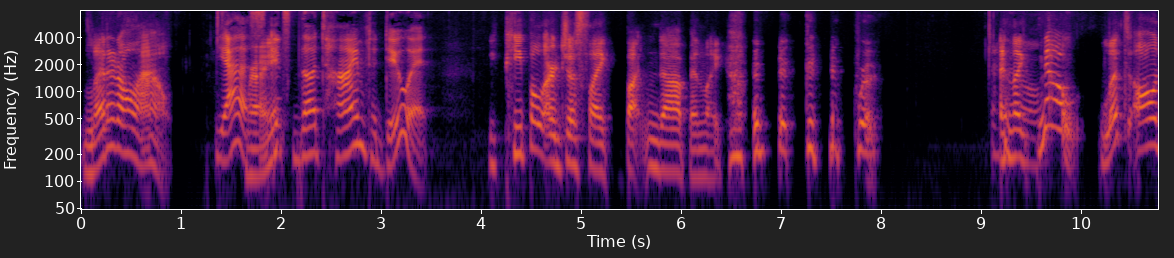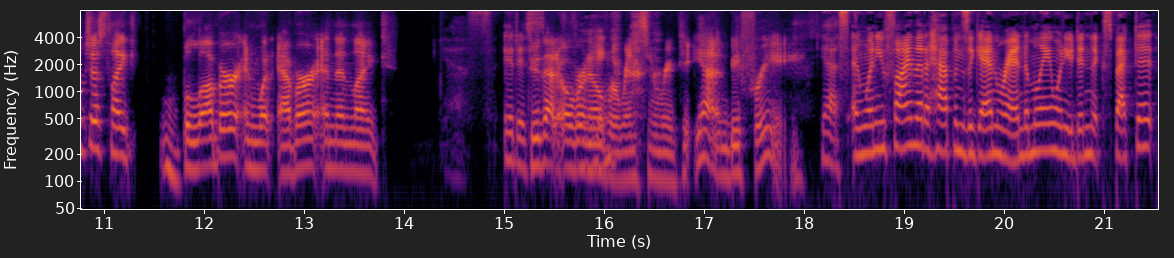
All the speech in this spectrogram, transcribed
let it all out. Yes right? it's the time to do it. People are just like buttoned up and like and like no let's all just like blubber and whatever and then like yes it is do that over freeing. and over rinse and repeat. Yeah and be free. Yes and when you find that it happens again randomly when you didn't expect it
